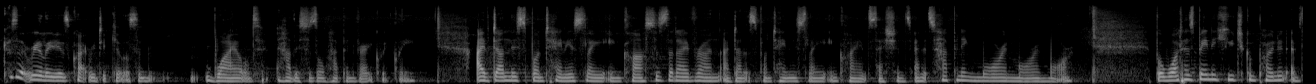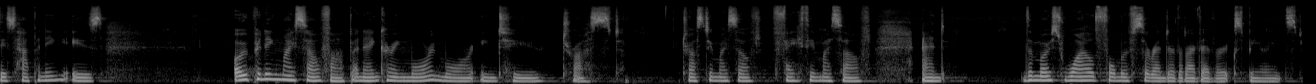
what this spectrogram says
because it really is quite ridiculous and wild how this has all happened very quickly. I've done this spontaneously in classes that I've run, I've done it spontaneously in client sessions, and it's happening more and more and more. But what has been a huge component of this happening is opening myself up and anchoring more and more into trust. Trust in myself, faith in myself, and the most wild form of surrender that I've ever experienced.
